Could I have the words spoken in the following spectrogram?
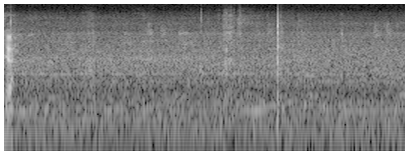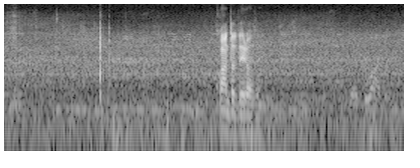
Ya. ¿Cuánto tiraste? De.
